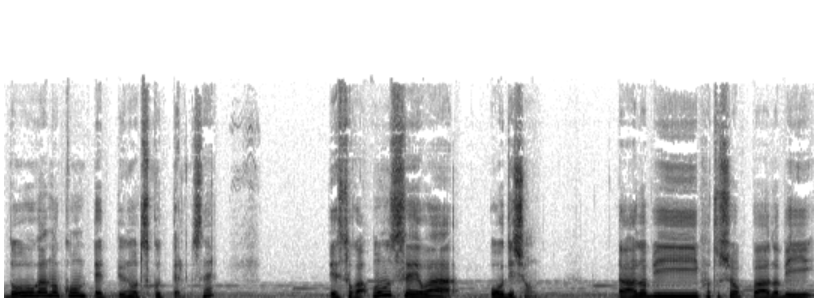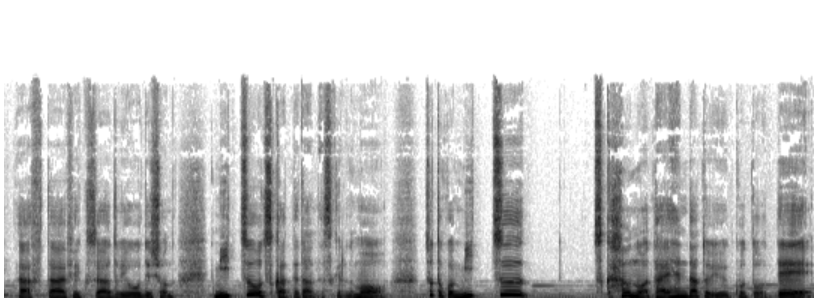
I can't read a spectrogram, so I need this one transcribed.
動画のコンテっていうのを作ってるんですね。でそうか音声はオーディション Adobe Photoshop、Adobe After Effects、Adobe Audition 3つを使ってたんですけれどもちょっとこれ3つ使うのは大変だということで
